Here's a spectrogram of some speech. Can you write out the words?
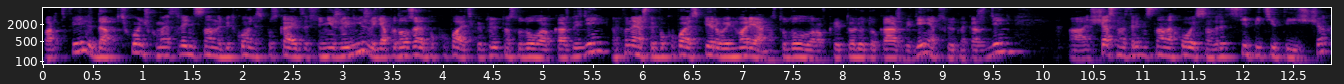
Портфель, да, потихонечку моя средняя цена на биткоине спускается все ниже и ниже. Я продолжаю покупать криптовалюту на 100 долларов каждый день. Напоминаю, что я покупаю с 1 января на 100 долларов криптовалюту каждый день, абсолютно каждый день. А, сейчас моя средняя цена находится на 35 тысячах,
